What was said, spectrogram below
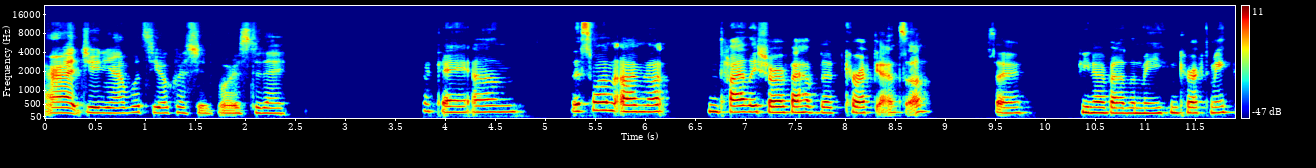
All right, Junior, what's your question for us today? Okay, um, this one I'm not entirely sure if I have the correct answer. So if you know better than me, you can correct me.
